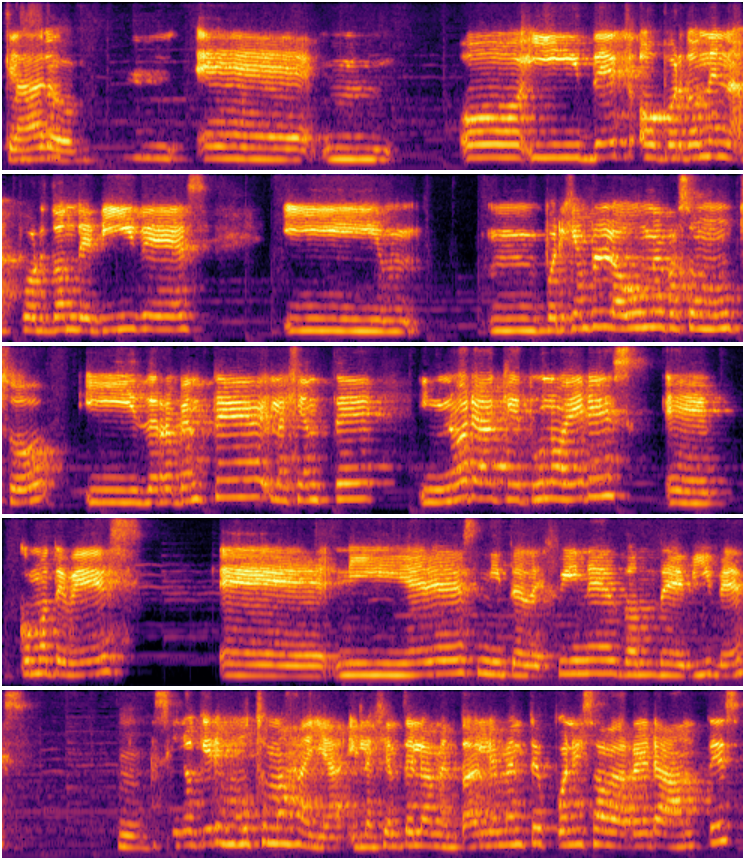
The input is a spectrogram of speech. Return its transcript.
Claro. Eh, mm, o, y de- o por dónde, por dónde vives. Y, mm, por ejemplo, la U me pasó mucho y de repente la gente ignora que tú no eres eh, cómo te ves, eh, ni eres, ni te defines dónde vives, Mm. sino que eres mucho más allá. Y la gente lamentablemente pone esa barrera antes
